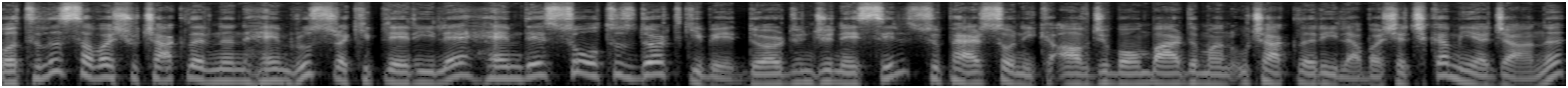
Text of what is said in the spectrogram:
batılı savaş uçaklarının hem Rus rakipleriyle hem de Su-34 gibi 4. nesil süpersonik avcı bombardıman uçaklarıyla başa çıkamayacağını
